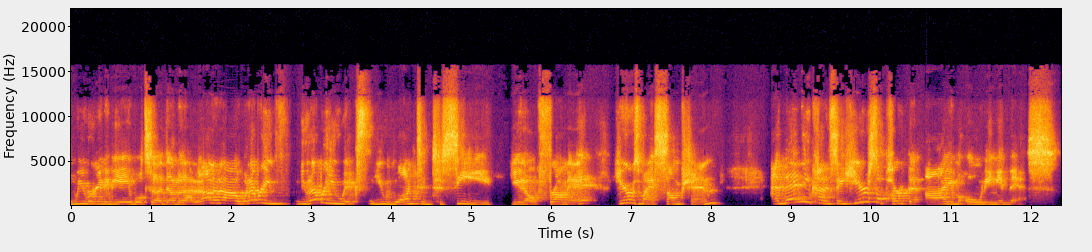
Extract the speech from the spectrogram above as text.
We were going to be able to da da da da da da whatever you whatever you ex- you wanted to see, you know, from it. Here was my assumption, and then you kind of say, here's the part that I'm owning in this.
